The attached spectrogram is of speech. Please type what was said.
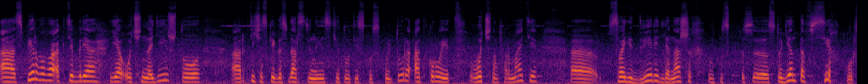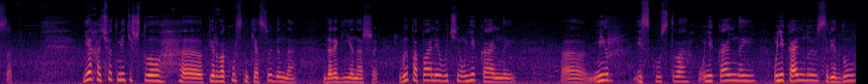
А с 1 октября я очень надеюсь, что Арктический государственный институт искусств и культуры откроет в очном формате свои двери для наших студентов всех курсов. Я хочу отметить, что э, первокурсники особенно, дорогие наши, вы попали в очень уникальный э, мир искусства, уникальный, уникальную среду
